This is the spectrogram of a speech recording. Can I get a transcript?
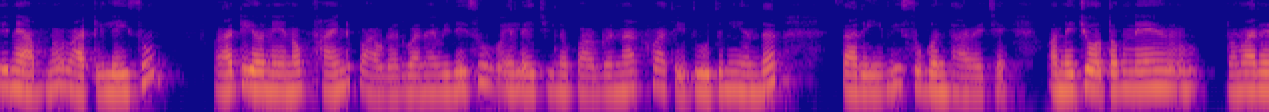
જેને આપણે વાટી લઈશું. વાટી અને એનો ફાઇન પાવડર બનાવી દઈશું. ઇલાયચીનો પાવડર નાખવાથી દૂધની અંદર સારી એવી સુગંધ આવે છે. અને જો તમને તમારે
